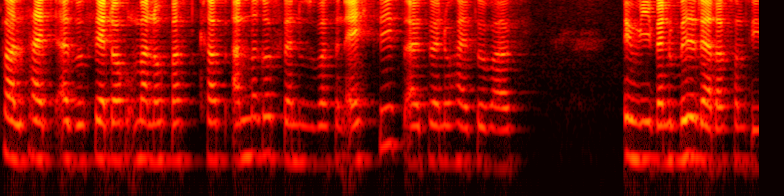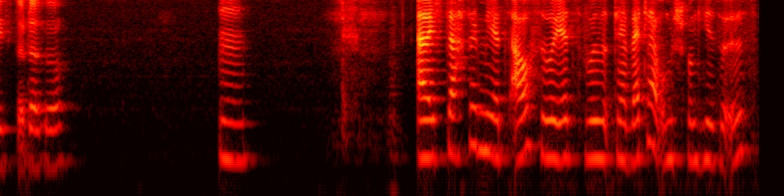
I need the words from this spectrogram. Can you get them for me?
Weil es halt, also es ist ja doch immer noch was krass anderes, wenn du sowas in echt siehst, als wenn du halt sowas irgendwie, wenn du Bilder davon siehst oder so. Mhm. Aber ich dachte mir jetzt auch so, jetzt wo der Wetterumschwung hier so ist,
